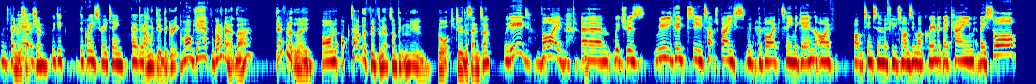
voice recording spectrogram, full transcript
Very- In yeah, reception. we did the grease routine. Go go. And we did the Greek. Oh yeah, I forgot about that. Definitely. On October the fifth, we had something new brought to the centre. We did Vibe, um, which was really good to touch base with the Vibe team again. I've bumped into them a few times in my career, but they came, they saw,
